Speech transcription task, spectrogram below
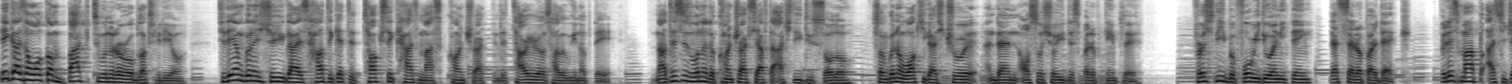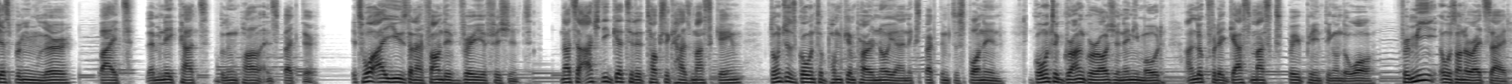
Hey guys and welcome back to another Roblox video. Today I'm going to show you guys how to get the Toxic Hazmask contract in the Tower Heroes Halloween update. Now this is one of the contracts you have to actually do solo, so I'm going to walk you guys through it and then also show you the sped up gameplay. Firstly, before we do anything, let's set up our deck. For this map, I suggest bringing Lure, Bite, Lemonade Cat, Balloon Pal, and Spectre. It's what I used and I found it very efficient. Now to actually get to the Toxic Hazmask game, don't just go into Pumpkin Paranoia and expect them to spawn in. Go into Grand Garage in any mode and look for the gas mask spray painting on the wall. For me, it was on the right side.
